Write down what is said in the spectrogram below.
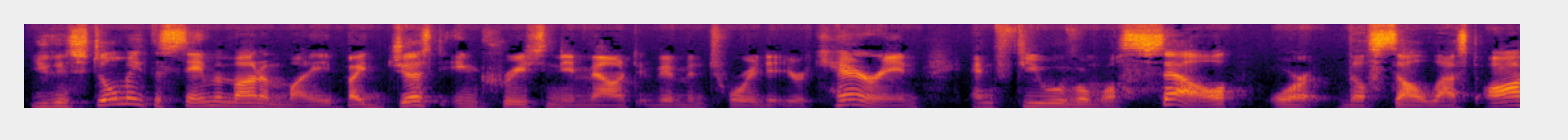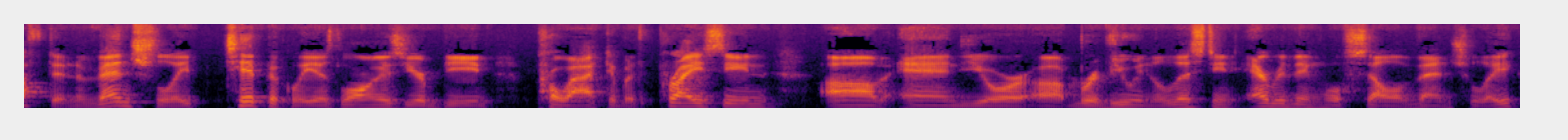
you can still make the same amount of money by just increasing the amount of inventory that you're carrying and few of them will sell or they'll sell less often eventually, typically as long as you're being proactive with pricing um, and you're uh, reviewing the listing, everything will sell eventually.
